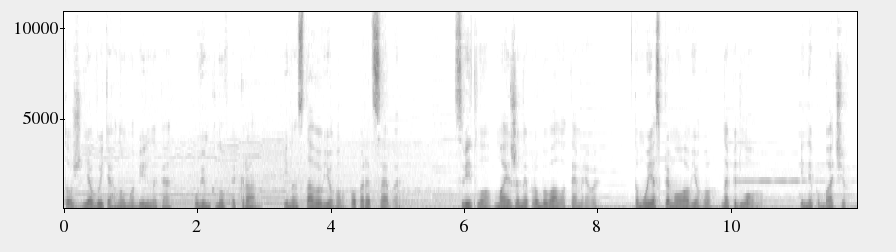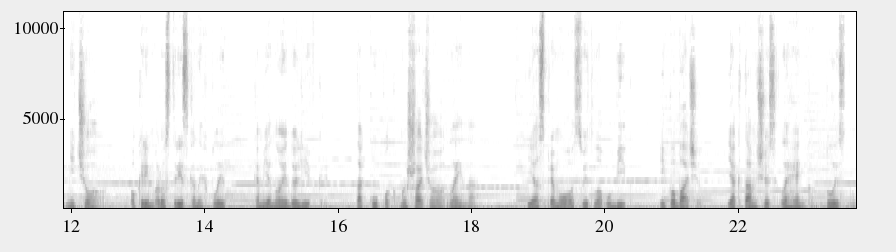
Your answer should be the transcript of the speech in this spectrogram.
Тож я витягнув мобільника, увімкнув екран і наставив його поперед себе. Світло майже не пробивало темряви, тому я спрямував його на підлогу і не побачив нічого окрім розтрісканих плит кам'яної долівки та купок мишачого лайна. Я спрямував світло у бік і побачив, як там щось легенько блиснуло.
